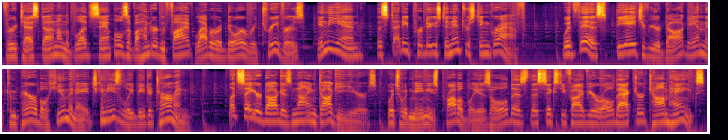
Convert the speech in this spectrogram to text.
Through tests done on the blood samples of 105 Labrador retrievers, in the end, the study produced an interesting graph with this, the age of your dog and the comparable human age can easily be determined. Let's say your dog is 9 doggy years, which would mean he's probably as old as the 65-year-old actor Tom Hanks.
